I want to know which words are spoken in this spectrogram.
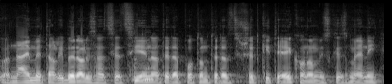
najmä tá liberalizácia cien uh-huh. a teda potom teda všetky tie ekonomické zmeny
